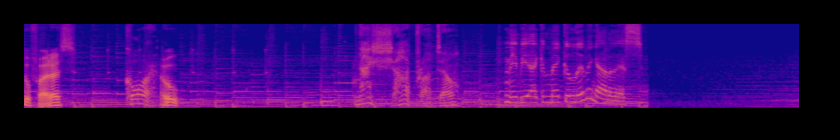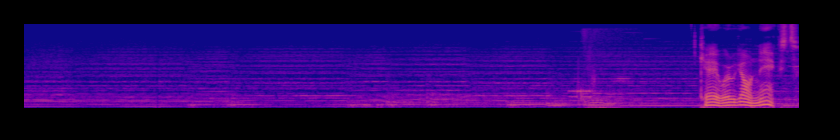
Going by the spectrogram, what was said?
Cool photos. Core. Oh, Nice shot, Prompto. Maybe I can make a living out of this. okay, where are we going next?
